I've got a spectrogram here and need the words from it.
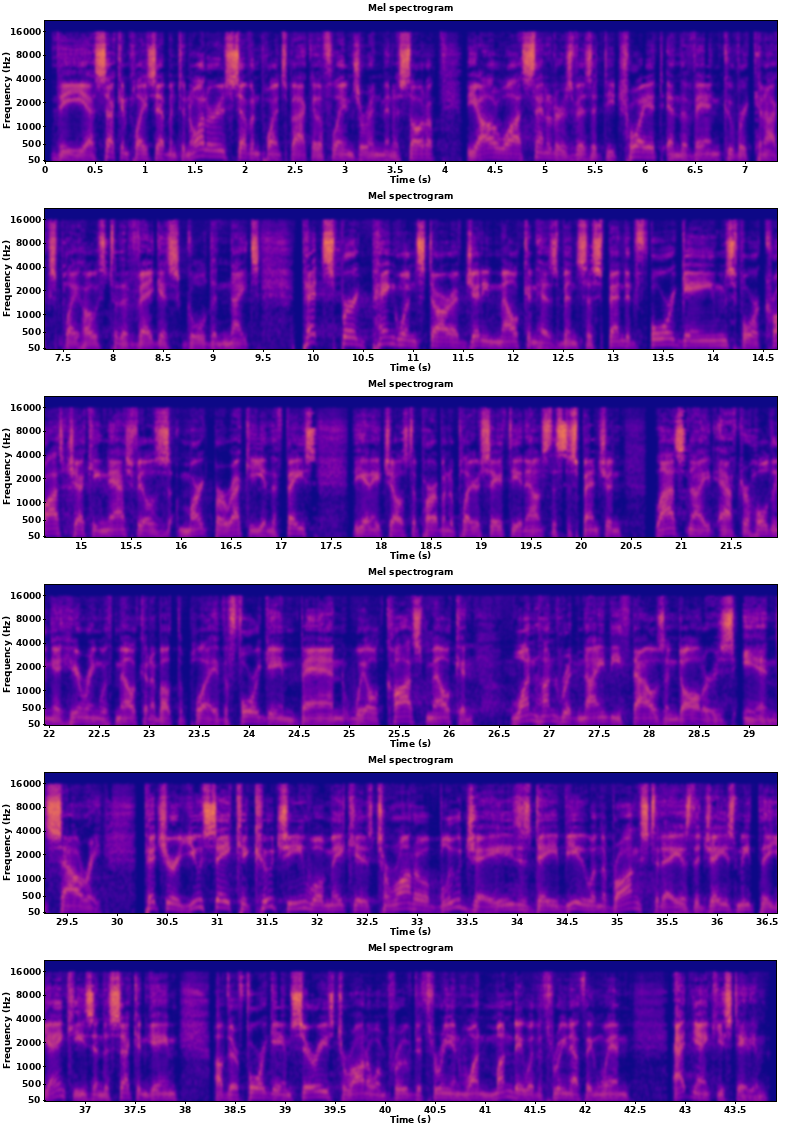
The uh, second place Edmonton Oilers, seven points back of the Flames, are in Minnesota. The Ottawa Senators visit Detroit, and the Vancouver Canucks play host to the Vegas Golden Knights. Pittsburgh Penguin star Evgeni Malkin has been suspended four games for cross-checking Nashville's Mark Borowiecki in the face. The NHL's Department of Player Safety announced the suspension last night after holding a hearing with Malkin about the play. The four-game ban will cost Malkin $190,000 in salary. Pitcher Yusei Kikuchi will make his Toronto Blue Jays debut in the Bronx today as the Jays meet the Yankees in the second game of their four-game series. Toronto improved to 3 and 1 Monday with a 3 0 win at Yankee Stadium.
